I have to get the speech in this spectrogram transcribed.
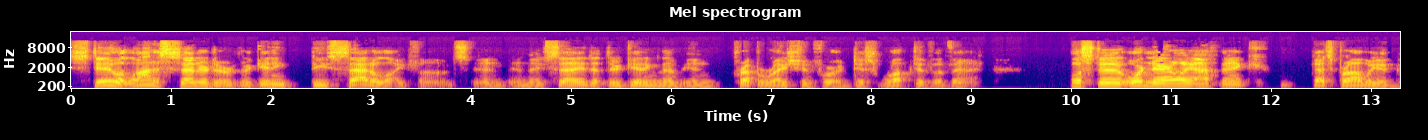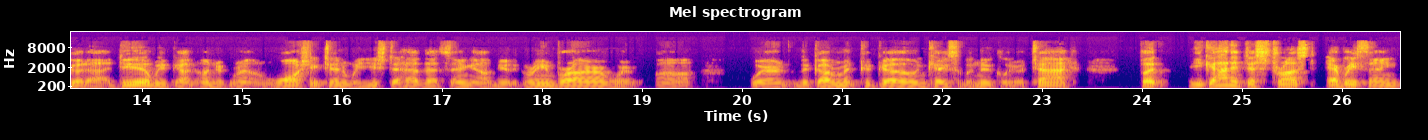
Stu, a lot of senators are getting these satellite phones, and, and they say that they're getting them in preparation for a disruptive event. Well, Stu, ordinarily, I think that's probably a good idea. We've got underground Washington. We used to have that thing out near the Greenbrier where uh, where the government could go in case of a nuclear attack. But you got to distrust everything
